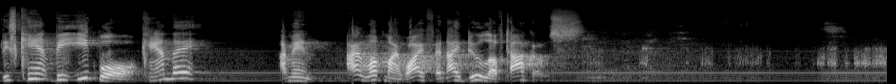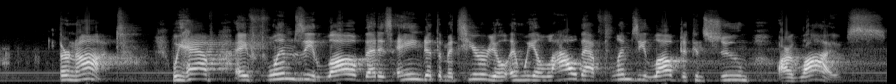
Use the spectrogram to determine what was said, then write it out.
These can't be equal, can they? I mean, I love my wife, and I do love tacos. They're not. We have a flimsy love that is aimed at the material, and we allow that flimsy love to consume our lives.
